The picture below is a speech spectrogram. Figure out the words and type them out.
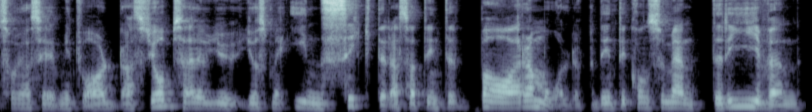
som jag ser mitt vardagsjobb så är det ju just med insikter, alltså att det inte bara målgrupp, det är inte konsumentdriven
